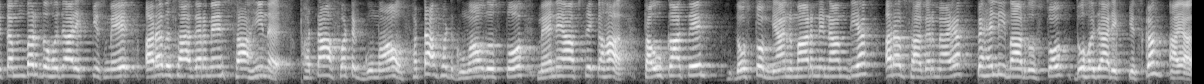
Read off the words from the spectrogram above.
सितंबर 2021 में अरब सागर में शाहीन फटाफट घुमाओ फटाफट घुमाओ दोस्तों। मैंने आपसे कहा तौकाते दोस्तों म्यांमार ने नाम दिया, अरब सागर में आया, पहली बार दोस्तों 2021 का आया।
